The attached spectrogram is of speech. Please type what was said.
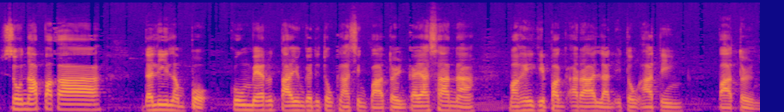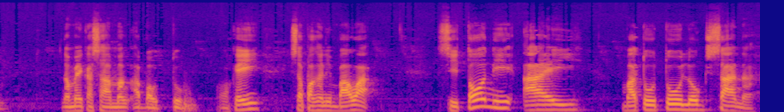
So, napaka dali lang po kung meron tayong ganitong klaseng pattern. Kaya sana makikipag-aralan itong ating pattern na may kasamang about to. Okay? Sa panghalimbawa, si Tony ay matutulog sana.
